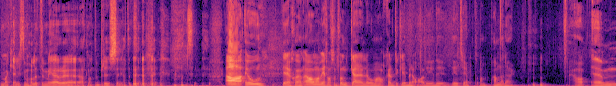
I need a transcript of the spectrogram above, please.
man kan liksom ha lite mer, eh, att man inte bryr sig attityd. Ja, jo. Det är skönt. Ja, om man vet vad som funkar eller vad man själv tycker är bra. Det är, det, det är ju trevligt om man hamnar där. Ja, ehm,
